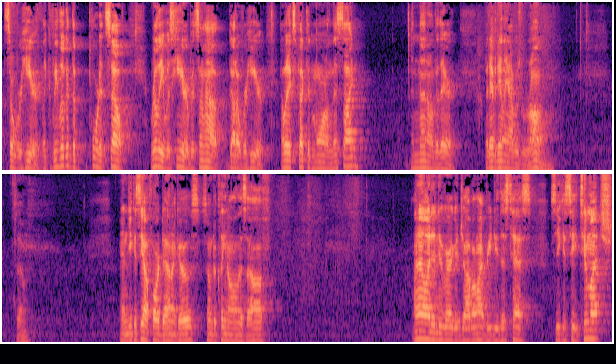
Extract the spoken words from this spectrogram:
it's over here. Like if we look at the port itself, really it was here, but somehow it got over here. I would have expected more on this side and none over there. But evidently I was wrong. So, and you can see how far down it goes. So I'm to clean all this off. I know I didn't do a very good job. I might redo this test so you can see too much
